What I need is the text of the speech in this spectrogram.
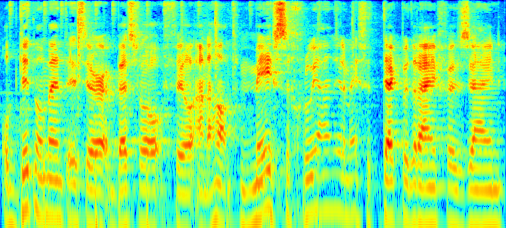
op dit moment is er best wel veel aan de hand. De meeste groeiaandelen, de meeste techbedrijven zijn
